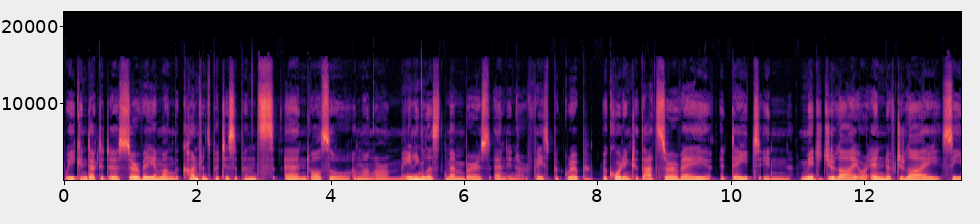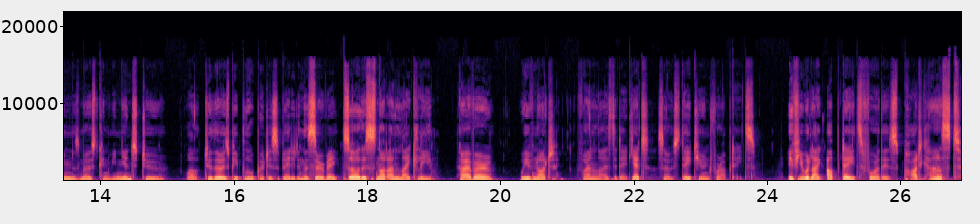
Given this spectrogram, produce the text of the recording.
We conducted a survey among the conference participants and also among our mailing list members and in our Facebook group. According to that survey, a date in mid July or end of July seems most convenient to well, to those people who participated in the survey. So this is not unlikely. However, we've not finalized the date yet, so stay tuned for updates. If you would like updates for this podcast,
